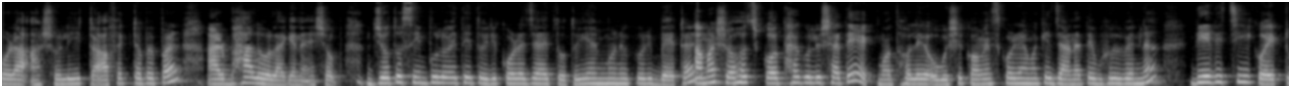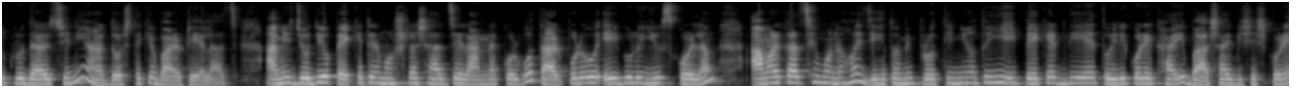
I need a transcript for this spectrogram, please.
করা আসলেই টাফ একটা ব্যাপার, আর ভালো লাগে না এসব। যত সিম্পল ওয়েতে তৈরি করা যায়, ততই আমি মনে করি বেটার আমার সহজ কথাগুলোর সাথে একমত হলে অবশ্যই কমেন্টস করে আমাকে জানাতে ভুলবেন না। দিয়ে দিচ্ছি কয়েক টুকরো দারুচিনি আর দশ থেকে বারোটি এলাচ। আমি যদিও প্যাকেটের মশলার সাহায্যে রান্না করব, তারপরেও এইগুলো ইউজ করলাম। আমার কাছে মনে হয় যেহেতু আমি প্রতিনিয়তই এই প্যাকেট দিয়ে তৈরি করে খাই বাসায় বিশেষ করে,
